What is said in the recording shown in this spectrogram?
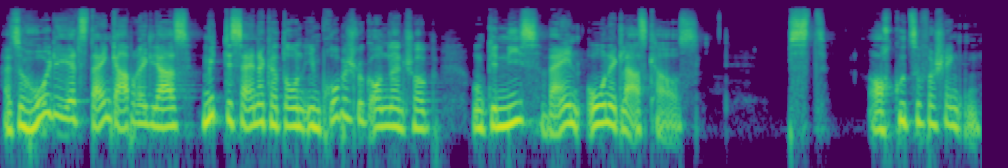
Also hol dir jetzt dein Gabriel Glas mit Designerkarton im Probeschluck Online Shop und genieß Wein ohne Glaschaos. Psst, auch gut zu verschenken.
